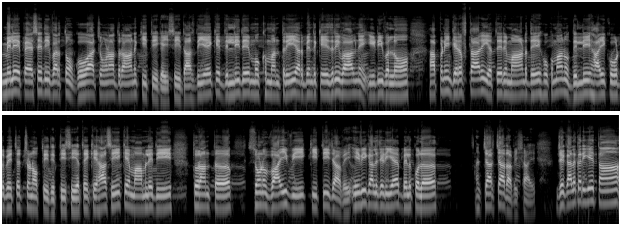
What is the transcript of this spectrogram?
ਮਿਲੇ ਪੈਸੇ ਦੀ ਵਰਤੋਂ ਗੋਆ ਚੋਣਾਂ ਦੌਰਾਨ ਕੀਤੀ ਗਈ ਸੀ। ਦੱਸ ਦਈਏ ਕਿ ਦਿੱਲੀ ਦੇ ਮੁੱਖ ਮੰਤਰੀ ਅਰਵਿੰਦ ਕੇਜਰੀਵਾਲ ਨੇ ਈਡੀ ਵੱਲੋਂ ਆਪਣੀ ਗ੍ਰਿਫਤਾਰੀ ਅਤੇ ਰਿਮਾਂਡ ਦੇ ਹੁਕਮਾਂ ਨੂੰ ਦਿੱਲੀ ਹਾਈ ਕੋਰਟ ਵਿੱਚ ਚੁਣੌਤੀ ਦਿੱਤੀ ਸੀ ਅਤੇ ਕਿਹਾ ਸੀ ਕਿ ਮਾਮਲੇ ਦੀ ਤੁਰੰਤ ਸੁਣਵਾਈ ਵੀ ਕੀਤੀ ਜਾਵੇ। ਇਹ ਵੀ ਗੱਲ ਜਿਹੜੀ ਹੈ, ਬਿਲਕੁਲ ਚਰਚਾ ਦਾ ਵਿਸ਼ਾ ਹੈ ਜੇ ਗੱਲ ਕਰੀਏ ਤਾਂ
